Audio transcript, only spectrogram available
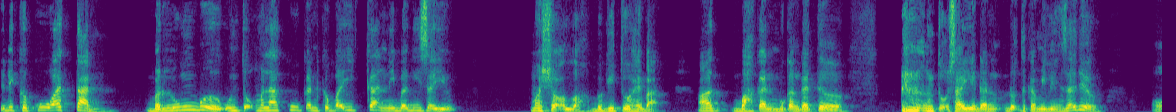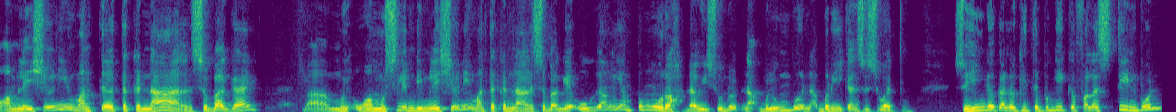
Jadi kekuatan berlumba untuk melakukan kebaikan ni bagi saya Masya Allah, begitu hebat. Ha, bahkan bukan kata untuk saya dan Dr. Kamilin saja. Orang Malaysia ni memang terkenal sebagai uh, orang Muslim di Malaysia ni memang terkenal sebagai orang yang pemurah dari sudut nak berlumba, nak berikan sesuatu. Sehingga kalau kita pergi ke Palestin pun,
